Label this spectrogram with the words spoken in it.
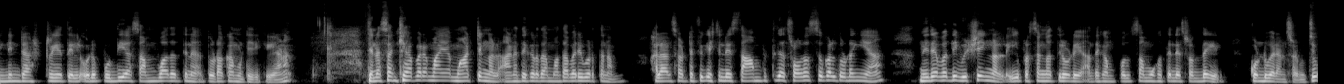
ഇന്ത്യൻ രാഷ്ട്രീയത്തിൽ ഒരു പുതിയ സംവാദത്തിന് തുടക്കമിട്ടിരിക്കുകയാണ്. ജനസംഖ്യാപരമായ മാറ്റങ്ങൾ അനധികൃത മതപരിവർത്തനം ഹലാൽ സർട്ടിഫിക്കേഷന്റെ സാമ്പത്തിക സ്രോതസ്സുകൾ തുടങ്ങിയ നിരവധി വിഷയങ്ങൾ ഈ പ്രസംഗത്തിലൂടെ അദ്ദേഹം പൊതുസമൂഹത്തിന്റെ ശ്രദ്ധയിൽ കൊണ്ടുവരാൻ ശ്രമിച്ചു.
